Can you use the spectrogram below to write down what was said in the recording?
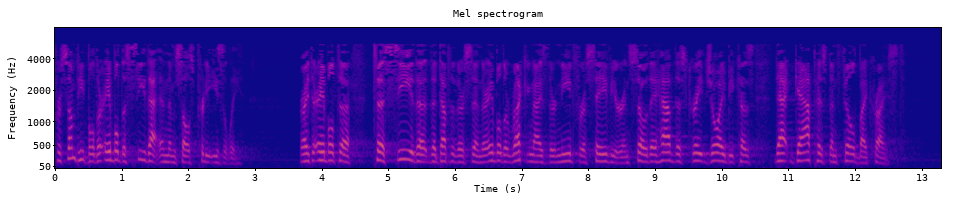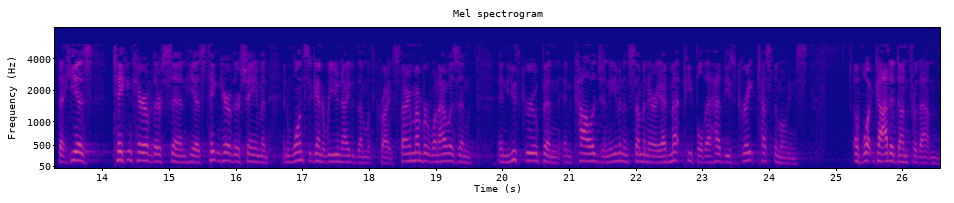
for some people, they're able to see that in themselves pretty easily. Right? They're able to, to see the, the depth of their sin. They're able to recognize their need for a Savior. And so they have this great joy because that gap has been filled by Christ. That He has taken care of their sin. He has taken care of their shame and, and once again reunited them with Christ. I remember when I was in, in youth group and in college and even in seminary, I met people that had these great testimonies of what God had done for them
